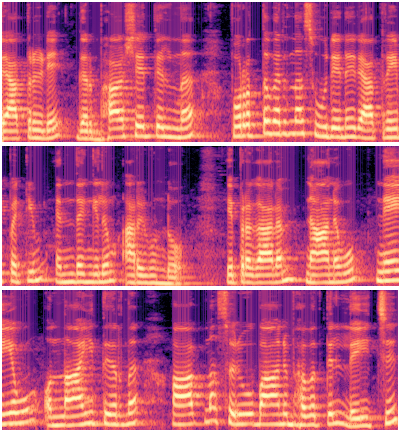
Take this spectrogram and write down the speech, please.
രാത്രിയുടെ ഗർഭാശയത്തിൽ നിന്ന് പുറത്തു വരുന്ന സൂര്യന് രാത്രിയെപ്പറ്റിയും എന്തെങ്കിലും അറിവുണ്ടോ? ഇപ്രകാരം ജ്ഞാനവും നേയവും ഒന്നായി തീർന്ന് ആത്മസ്വരൂപാനുഭവത്തിൽ ലയിച്ച്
